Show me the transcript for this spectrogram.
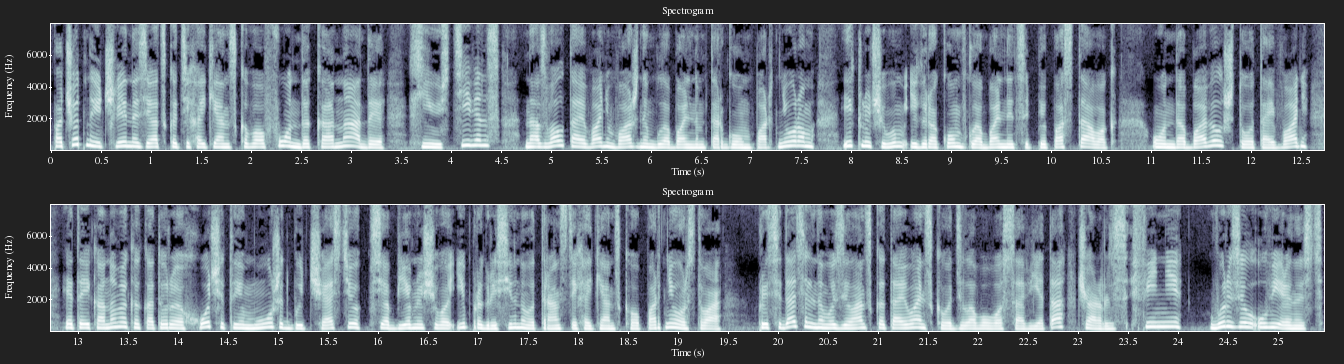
Почетный член Азиатско-Тихоокеанского фонда Канады Хью Стивенс назвал Тайвань важным глобальным торговым партнером и ключевым игроком в глобальной цепи поставок. Он добавил, что Тайвань – это экономика, которая хочет и может быть частью всеобъемлющего и прогрессивного транстихоокеанского партнерства – Председатель Новозеландско-Тайваньского делового совета Чарльз Финни выразил уверенность,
